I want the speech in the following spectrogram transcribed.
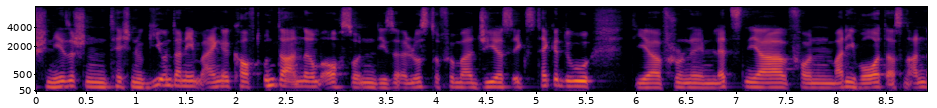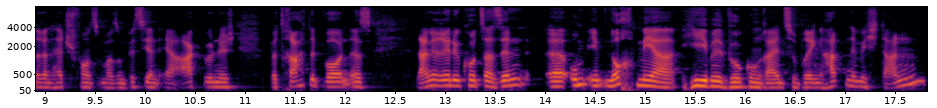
chinesischen Technologieunternehmen eingekauft, unter anderem auch so in diese illustre Firma GSX Techedu, die ja schon im letzten Jahr von Muddy Waters und anderen Hedgefonds immer so ein bisschen eher argwöhnisch betrachtet worden ist. Lange Rede, kurzer Sinn, äh, um eben noch mehr Hebelwirkung reinzubringen, hat nämlich dann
